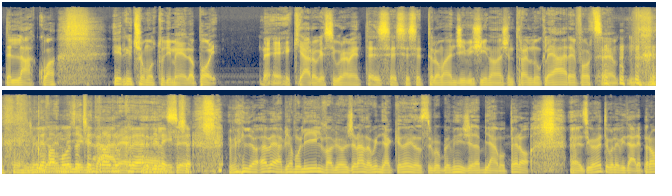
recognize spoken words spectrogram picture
dell'acqua, il riccio molto di meno. Poi beh, è chiaro che sicuramente se, se- se te lo mangi vicino alla centrale nucleare, forse meglio- La famosa centrale evitare. nucleare di Eh, Lecce. sì. Meglio- vabbè, abbiamo l'Ilva, abbiamo cenato, quindi anche noi i nostri problemini ce li abbiamo. Però eh, sicuramente quello evitare. Però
